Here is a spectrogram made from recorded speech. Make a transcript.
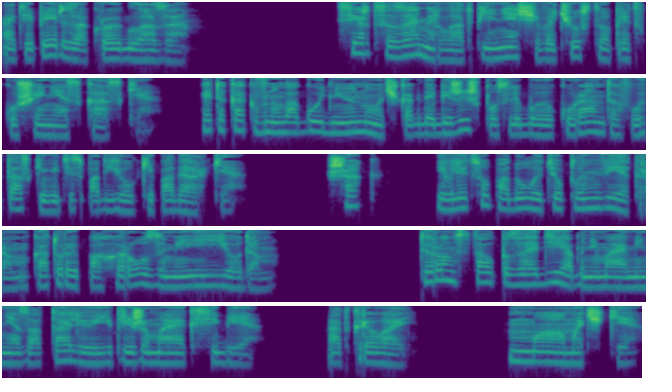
А теперь закрой глаза. Сердце замерло от пьянящего чувства предвкушения сказки. Это как в новогоднюю ночь, когда бежишь после боя курантов вытаскивать из-под елки подарки. Шаг, и в лицо подуло теплым ветром, который пах розами и йодом. Терон встал позади, обнимая меня за талию и прижимая к себе. «Открывай». «Мамочки!»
